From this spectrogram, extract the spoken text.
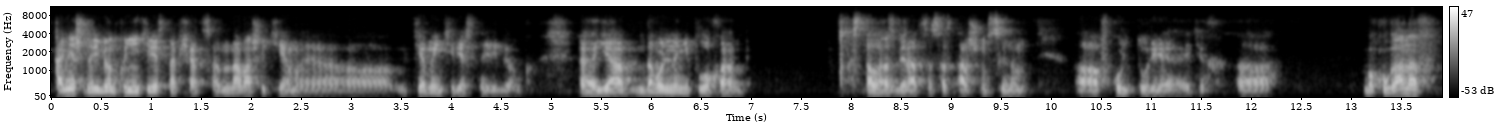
конечно, ребенку неинтересно общаться на ваши темы, э, темы интересные ребенку. Э, я довольно неплохо стал разбираться со старшим сыном э, в культуре этих бакуганов,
